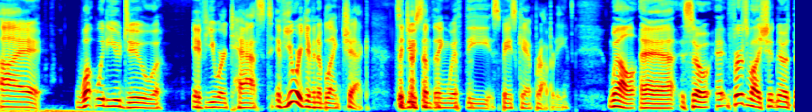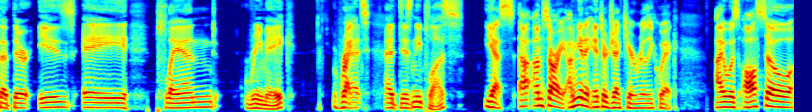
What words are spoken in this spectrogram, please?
uh, what would you do if you were tasked? If you were given a blank check to do something with the Space Camp property? Well, uh, so uh, first of all, I should note that there is a planned remake Right. at Disney Plus. Yes. Uh, I'm sorry. I'm going to interject here really quick. I was also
